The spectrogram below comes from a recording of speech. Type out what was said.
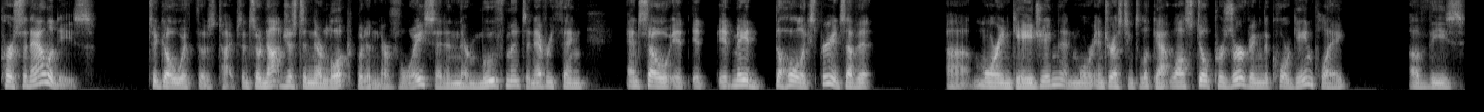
personalities to go with those types. And so not just in their look, but in their voice and in their movement and everything. And so it it it made the whole experience of it uh, more engaging and more interesting to look at while still preserving the core gameplay of these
